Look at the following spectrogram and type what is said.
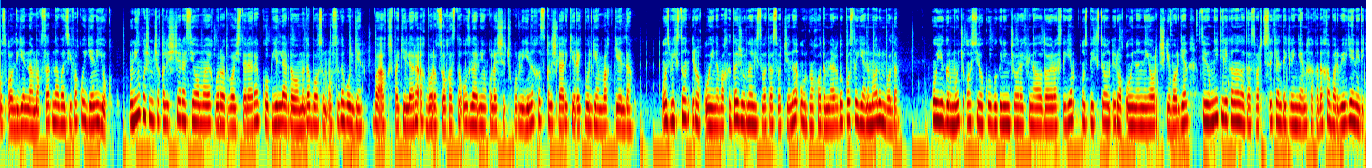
o'z oldiga na maqsad na vazifa qo'ygani yo'q. Uning qo'shimcha qilishicha rossiya ommaviy axborot vositalari ko'p yillar davomida bosim ostida bo'lgan va aqsh vakillari axborot sohasida o'zlarining qulashi chuqurligini his qilishlari kerak bo'lgan vaqt keldi. O'zbekiston iroq o'yini vaqtida jurnalist va tasvirchini organ xodimlari do'pposlagani ma'lum bo'ldi. U yigirma uch osiyo kubogining chorak finali doirasidagi o'zbekiston iroq o'yinini yoritishga borgan sevimli telekanali tasvirchisi kaltaklangani haqida xabar bergan edik.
